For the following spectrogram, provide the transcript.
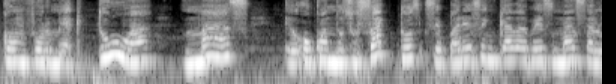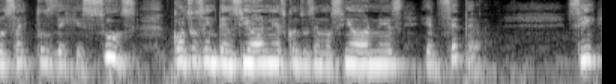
conforme actúa más eh, o cuando sus actos se parecen cada vez más a los actos de Jesús, con sus intenciones, con sus emociones, etc. ¿Sí?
